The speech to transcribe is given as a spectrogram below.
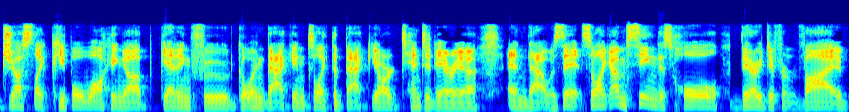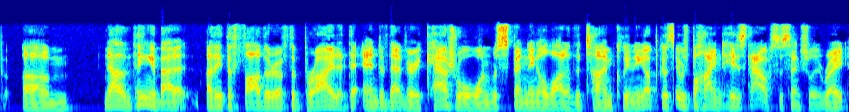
just like people walking up, getting food, going back into like the backyard tented area, and that was it. So like I'm seeing this whole very different vibe um now that I'm thinking about it, I think the father of the bride at the end of that very casual one was spending a lot of the time cleaning up because it was behind his house essentially, right?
